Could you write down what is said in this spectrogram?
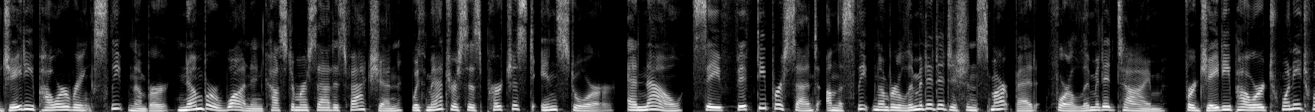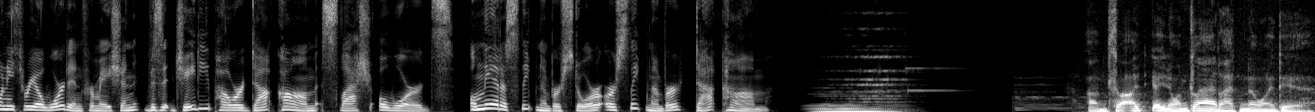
JD Power ranks Sleep Number number 1 in customer satisfaction with mattresses purchased in-store. And now, save 50% on the Sleep Number limited edition Smart Bed for a limited time. For JD Power 2023 award information, visit jdpower.com/awards. Only at a Sleep Number store or sleepnumber.com. Um, so I, you know, I'm glad I had no idea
